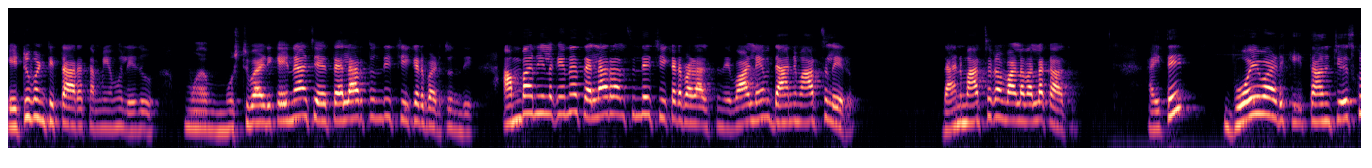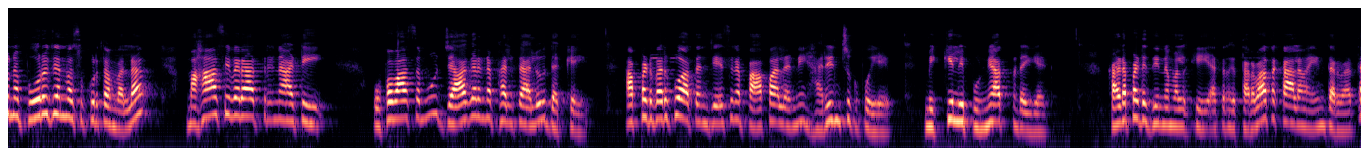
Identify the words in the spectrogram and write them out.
ఎటువంటి తారతమ్యము లేదు. ముష్టివాడికైనా చే తెల్లారుతుంది చీకటి పడుతుంది. అంబానీలకైనా తెల్లారాల్సిందే చీకటి పడాల్సిందే. వాళ్ళేమి దాన్ని మార్చలేరు. దాన్ని మార్చడం వాళ్ళ వల్ల కాదు. అయితే బోయవాడికి తాను చేసుకున్న పూర్వజన్మ సుకృతం వల్ల మహాశివరాత్రి నాటి ఉపవాసము జాగరణ ఫలితాలు దక్కాయి. అప్పటి వరకు అతను చేసిన పాపాలన్నీ హరించుకుపోయాయి. మిక్కిలి పుణ్యాత్ముడయ్యాడు. కడపటి దినములకి అతనికి తర్వాత కాలం అయిన తర్వాత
